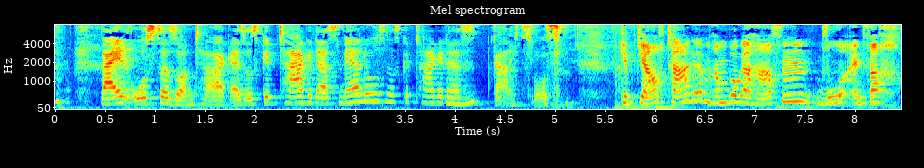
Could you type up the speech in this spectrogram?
Weil Ostersonntag. Also es gibt Tage, da ist mehr los und es gibt Tage, da mhm. ist gar nichts los. Gibt ja auch Tage im Hamburger Hafen, wo einfach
